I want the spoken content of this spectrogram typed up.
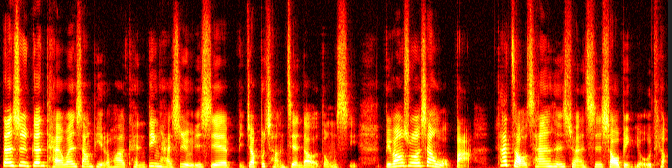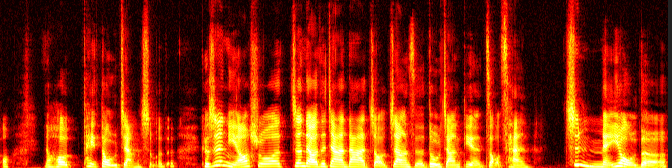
但是跟台湾相比的话，肯定还是有一些比较不常见到的东西。比方说，像我爸，他早餐很喜欢吃烧饼油条。然后配豆浆什么的，可是你要说真的要在加拿大找这样子的豆浆店早餐是没有的，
